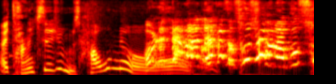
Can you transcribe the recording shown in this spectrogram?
아니 당신이 좀 사오면 얼른 나가 나가서 소 사오라고 소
